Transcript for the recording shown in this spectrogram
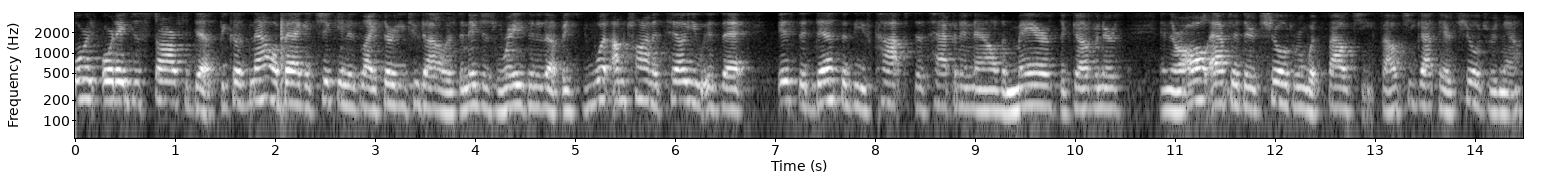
Or, or they just starve to death because now a bag of chicken is like $32 and they're just raising it up. It's what I'm trying to tell you is that it's the death of these cops that's happening now, the mayors, the governors, and they're all after their children with Fauci. Fauci got their children now.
